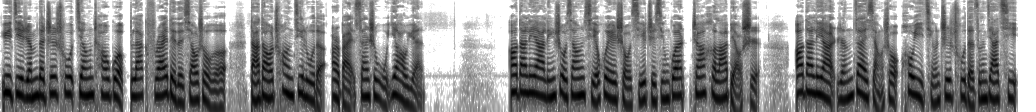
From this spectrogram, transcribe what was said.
预计人们的支出将超过 Black Friday 的销售额，达到创纪录的二百三十五亿澳元。澳大利亚零售商协会首席执行官扎赫拉表示，澳大利亚仍在享受后疫情支出的增加期，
